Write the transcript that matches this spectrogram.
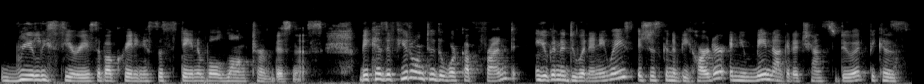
really serious about creating a sustainable long-term business because if you don't do the work up front you're going to do it anyways it's just going to be harder and you may not get a chance to do it because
